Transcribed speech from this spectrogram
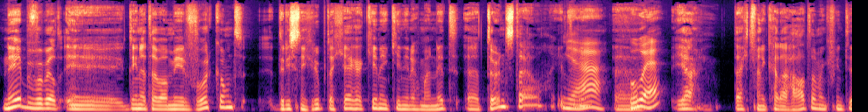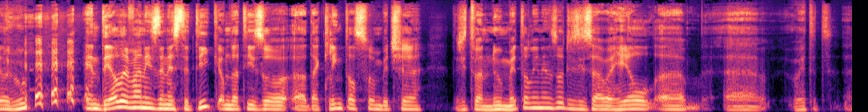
Nee, bijvoorbeeld, eh, ik denk dat dat wel meer voorkomt. Er is een groep dat jij gaat kennen, ik ken die nog maar net, eh, Turnstile. Ja, Eh, goed hè? Ja, ik dacht van ik ga dat haten, maar ik vind het heel goed. en deel daarvan is de esthetiek, omdat die zo, eh, dat klinkt als zo'n beetje, er zit wat new metal in en zo, dus die zouden heel, eh, eh, hoe heet het, uh,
